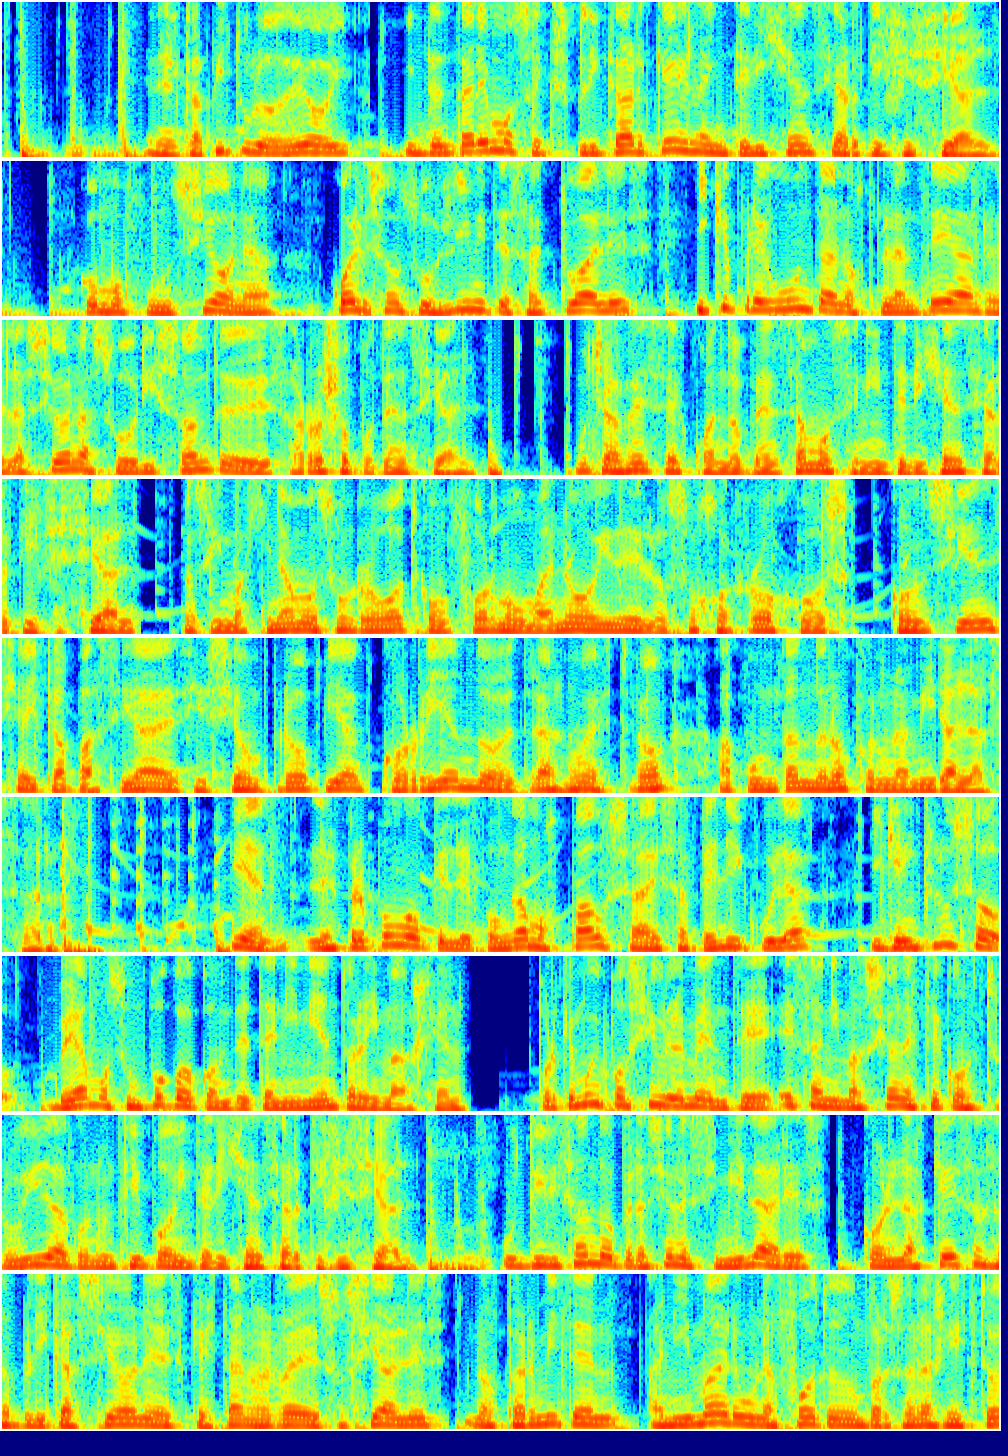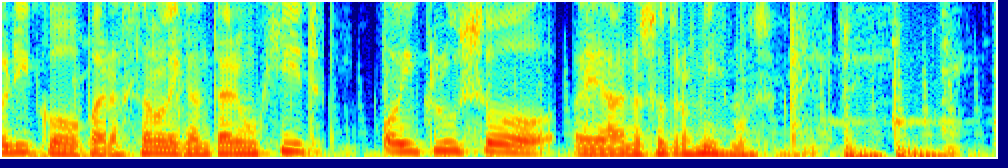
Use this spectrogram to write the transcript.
En el capítulo de hoy intentaremos explicar qué es la inteligencia artificial, cómo funciona, cuáles son sus límites actuales y qué pregunta nos plantea en relación a su horizonte de desarrollo potencial. Muchas veces cuando pensamos en inteligencia artificial, nos imaginamos un robot con forma humanoide, los ojos rojos, conciencia y capacidad de decisión propia corriendo detrás nuestro, apuntándonos con una mira láser. Bien, les propongo que le pongamos pausa a esa película y que incluso veamos un poco con detenimiento la imagen, porque muy posiblemente esa animación esté construida con un tipo de inteligencia artificial, utilizando operaciones similares con las que esas aplicaciones que están en redes sociales nos permiten animar una foto de un personaje histórico para hacerle cantar un hit o incluso eh, a nosotros mismos.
